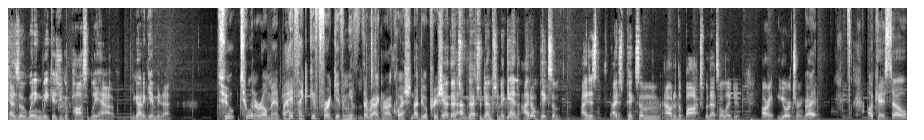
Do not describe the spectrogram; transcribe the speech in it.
as a winning week as you could possibly have. You got to give me that. two two in a row, man. But hey, thank you for giving me the Ragnarok question. I do appreciate that. Yeah, that's that. that's redemption. Again, I don't pick some. I just I just pick some out of the box, but that's all I do. All right, your turn. Gary. Right. Okay, so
